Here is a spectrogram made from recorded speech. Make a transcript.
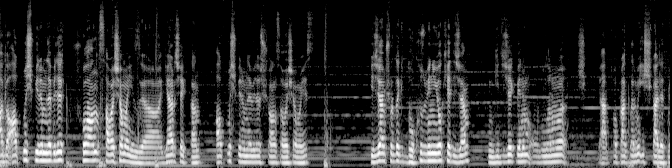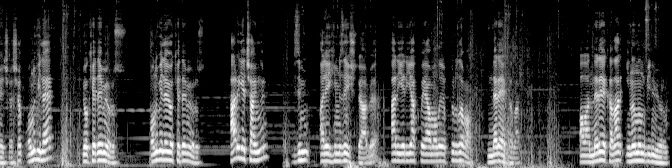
Abi 60 birimle bile şu an savaşamayız ya. Gerçekten 60 birimle bile şu an savaşamayız. Gideceğim şuradaki 9000'i yok edeceğim. Gidecek benim ordularımı yani topraklarımı işgal etmeye çalışacak. Onu bile yok edemiyoruz. Onu bile yok edemiyoruz. Her geçen gün bizim aleyhimize işliyor abi. Her yeri yak ve yağmalı yapıyoruz ama nereye kadar? Valla nereye kadar inanın bilmiyorum.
